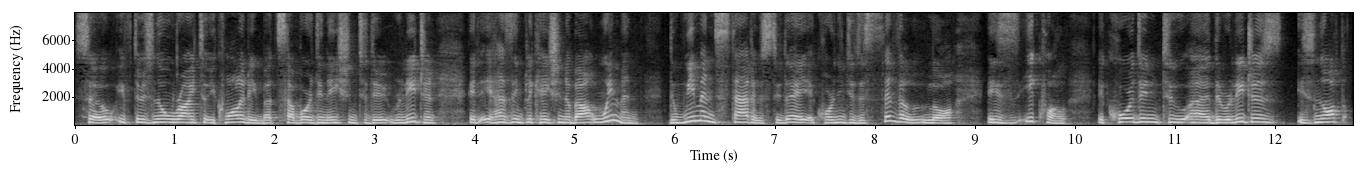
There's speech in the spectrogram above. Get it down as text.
So if there's no right to equality but subordination to the religion, it, it has implication about women. The women's status today, according to the civil law, is equal. According to uh, the religious, is not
